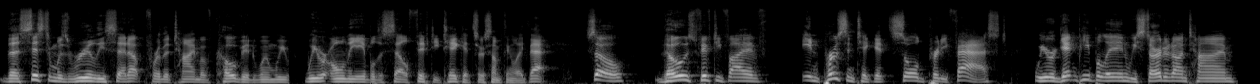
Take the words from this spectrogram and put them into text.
The system was really set up for the time of COVID when we, we were only able to sell 50 tickets or something like that. So those 55 in person tickets sold pretty fast. We were getting people in, we started on time,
